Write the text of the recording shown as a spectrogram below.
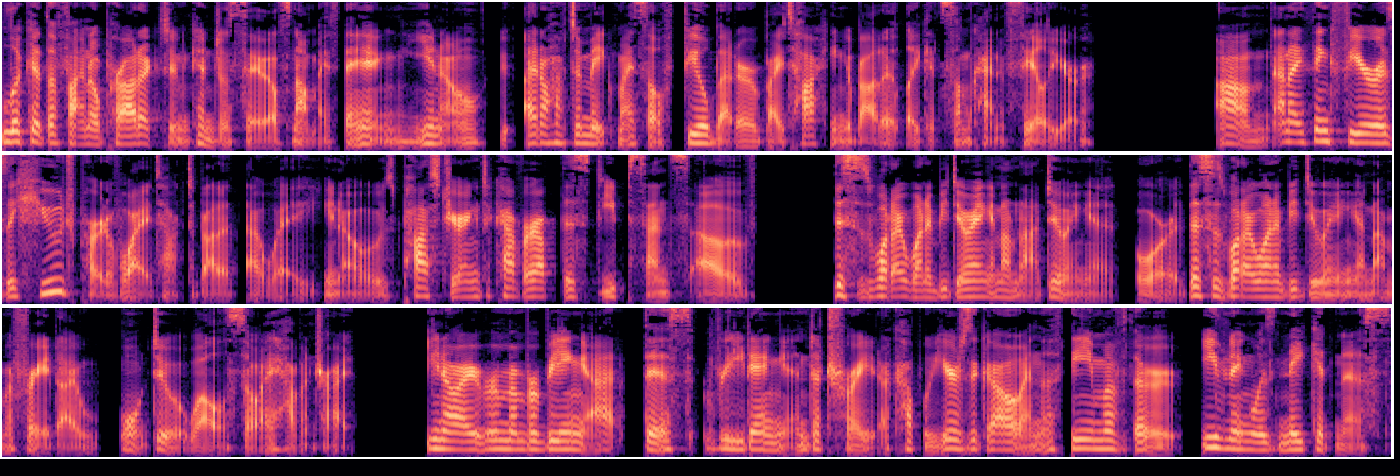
look at the final product and can just say that's not my thing, you know, I don't have to make myself feel better by talking about it like it's some kind of failure. Um, and I think fear is a huge part of why I talked about it that way. You know, it was posturing to cover up this deep sense of this is what I want to be doing and I'm not doing it, or this is what I want to be doing and I'm afraid I won't do it well, so I haven't tried. You know, I remember being at this reading in Detroit a couple years ago, and the theme of the evening was nakedness.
